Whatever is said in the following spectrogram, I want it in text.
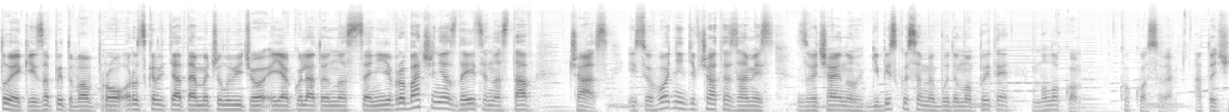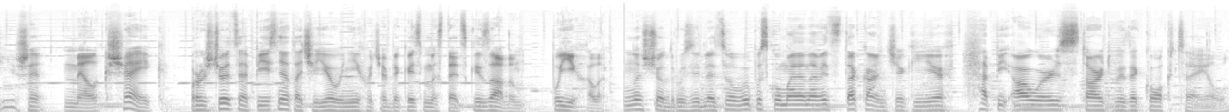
той, який запитував про розкриття теми чоловічого еякуляту на сцені Євробачення, здається, настав час. І сьогодні, дівчата, замість звичайного гібіскуса ми будемо пити молоко кокосове, а точніше, мелкшейк. Про що ця пісня та чи є у ній хоча б якийсь мистецький задум? Поїхали. Ну що, друзі, для цього випуску у мене навіть стаканчик є. Happy hours start with a cocktail.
